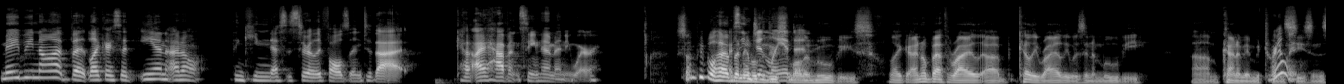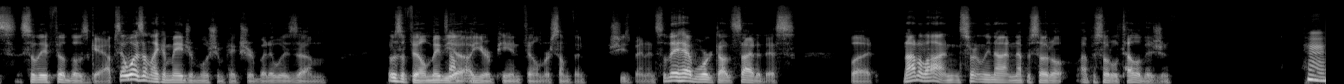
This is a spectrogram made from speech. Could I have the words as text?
maybe not. But like I said, Ian, I don't think he necessarily falls into that. I haven't seen him anywhere. Some people have I've been able to do Landon. some other movies. Like I know Beth Riley, uh, Kelly Reilly was in a movie, um, kind of in between really? seasons, so they filled those gaps. It wasn't like a major motion picture, but it was um, it was a film, maybe a, a, European film or something. She's been in, so they have worked outside of this, but not a lot, and certainly not an episode episodal television. Hmm.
